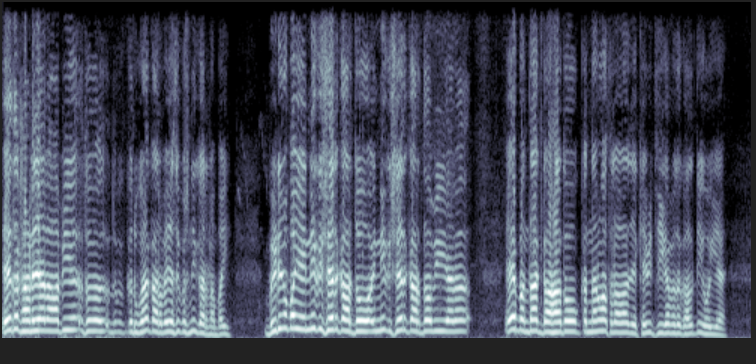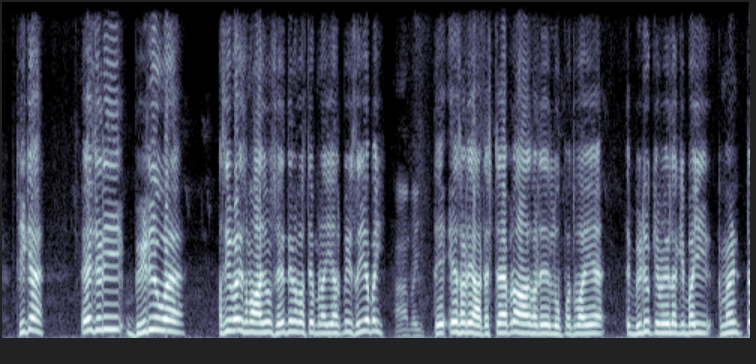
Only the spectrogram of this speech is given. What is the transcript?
ਇਹ ਤਾਂ ਥਾਣੇਦਾਰ ਆਪ ਹੀ ਕਰੂਗਾ ਨਾ ਕਾਰਵਾਈ ਅਸੀਂ ਕੁਝ ਨਹੀਂ ਕਰਨਾ ਬਾਈ। ਵੀਡੀਓ ਨੂੰ ਬਾਈ ਇੰਨੀ ਕੁ ਸ਼ੇਅਰ ਕਰ ਦਿਓ ਇੰਨੀ ਕੁ ਸ਼ੇਅਰ ਕਰ ਦਿਓ ਵੀ ਯਾਰ ਇਹ ਬੰਦਾ ਗਾਹਾਂ ਤੋਂ ਕੰਨਾਂ ਨੂੰ ਹੱਥ ਲਾ ਲਾ ਦੇਖੇ ਵੀ ਠੀਕ ਹੈ ਮੇਰੇ ਤੋਂ ਗਲਤੀ ਹੋਈ ਹੈ। ਠੀਕ ਹੈ? ਇਹ ਜਿਹੜੀ ਵੀਡੀਓ ਹੈ ਅਸੀਂ ਬਾਈ ਸਮਾਜ ਨੂੰ ਸੇਧ ਦੇਣ ਵਾਸਤੇ ਬਣਾਈ ਯਾਰ ਵੀ ਸਹੀ ਹੈ ਬਾਈ? ਹਾਂ ਬਾਈ। ਤੇ ਇਹ ਸਾਡੇ ਆਰਟਿਸਟ ਹੈ ਭਰਾ ਸਾਡੇ ਲੋਪਤ ਆਏ ਹੈ। ਤੇ ਵੀਡੀਓ ਕਿਵੇਂ ਲੱਗੀ ਬਾਈ? ਕਮੈਂਟ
